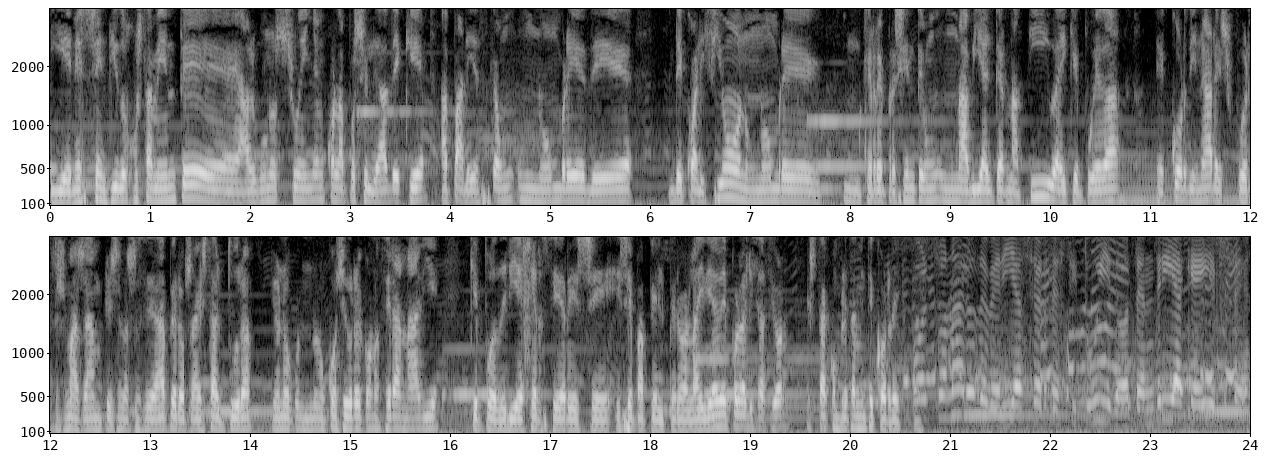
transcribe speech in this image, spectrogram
Y en ese sentido, justamente, eh, algunos sueñan con la posibilidad de que aparezca un nombre de de coalición, un nombre mm, que represente una vía alternativa y que pueda eh, coordinar esfuerzos más amplios en la sociedad, pero a esta altura yo no, no, consigo reconocer a nadie que podría ejercer ese, ese papel, pero la idea de polarización está completamente correcta. Bolsonaro debería ser destituido, tendría que irse,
